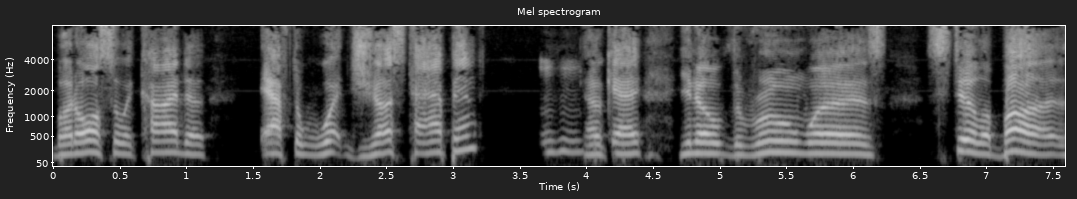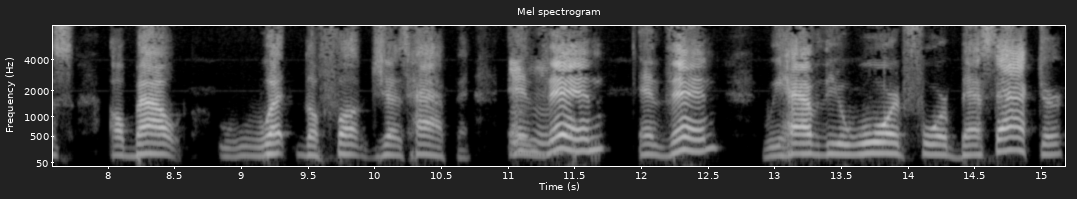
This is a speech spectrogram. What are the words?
but also it kind of after what just happened, Mhm. okay, you know, the room was still a buzz about what the fuck just happened, and Mhm. then and then we have the award for best actor,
